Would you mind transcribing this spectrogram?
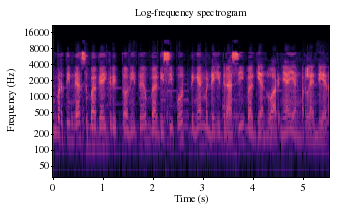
Garam bertindak sebagai kriptonite bagi siput dengan mendehidrasi bagian luarnya yang berlendir.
